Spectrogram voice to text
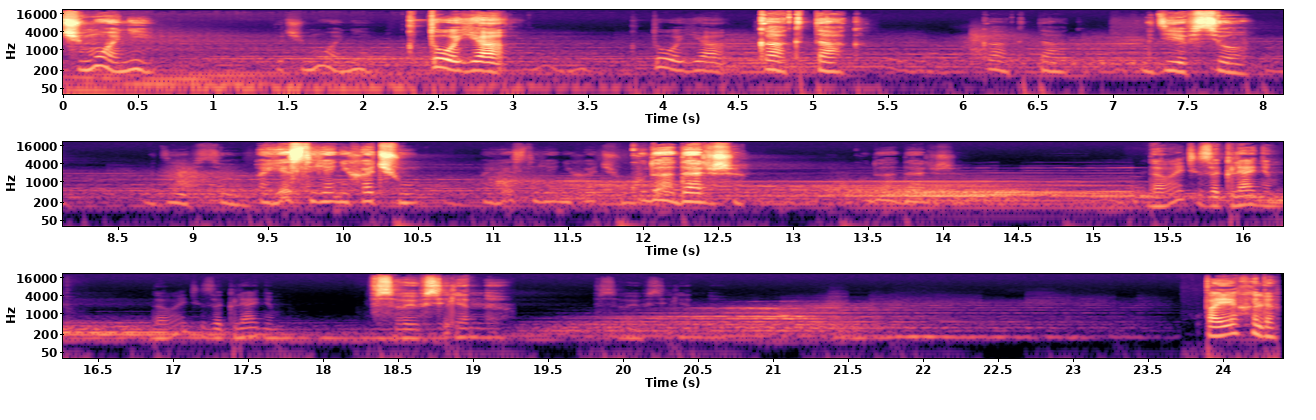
Почему они? Почему они? Кто я? Кто я? Как так? Как так? Где все? Где все? А если я не хочу? А если я не хочу? Куда дальше? Куда дальше? Давайте заглянем. Давайте заглянем в свою вселенную. В свою вселенную. Поехали.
